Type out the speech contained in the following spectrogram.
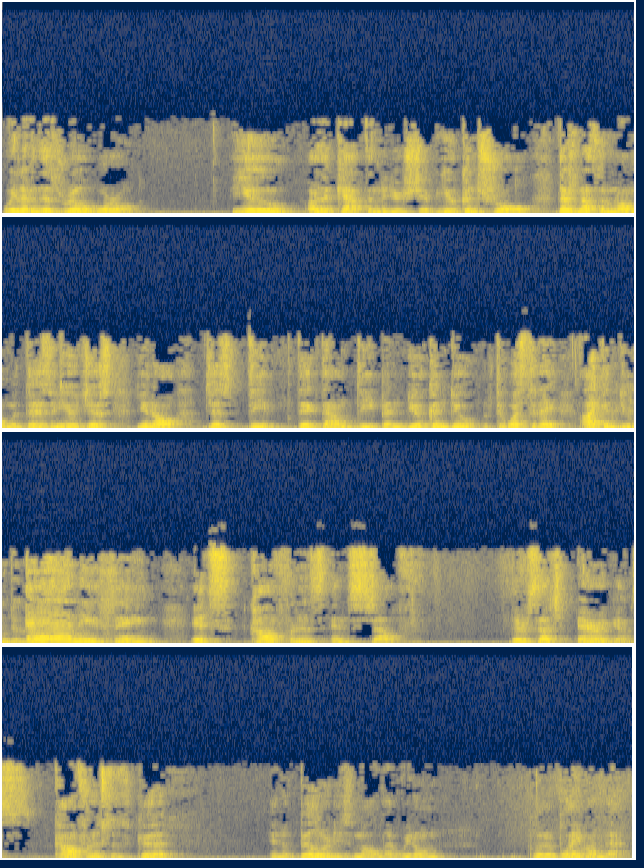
We live in this real world. You are the captain of your ship. You control. There's nothing wrong with this. And you just, you know, just deep, dig down deep. And you can do, to what's today? I can do, can do anything. It's confidence in self. There's such arrogance. Confidence is good in abilities and all that. We don't put a blame on that.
